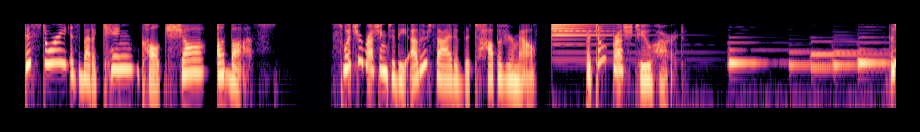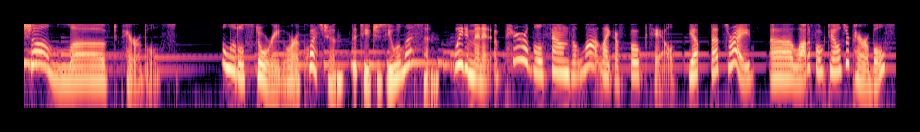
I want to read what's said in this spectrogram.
This story is about a king called Shah Abbas. Switch your brushing to the other side of the top of your mouth, but don't brush too hard. The Shah loved parables. A little story or a question that teaches you a lesson. Wait a minute, a parable sounds a lot like a folk tale. Yep, that's right. Uh, a lot of folktales are parables.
